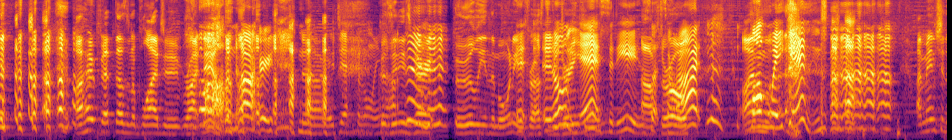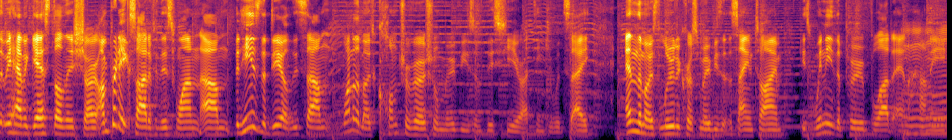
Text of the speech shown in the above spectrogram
I hope that doesn't apply to right now. oh no, no, definitely Because it is very early in the morning for us to be oh drinking. yes, it is. After That's all, all right. Long weekend. I mentioned that we have a guest on this show. I'm pretty excited for this one. Um, but here's the deal: this um, one of the most controversial movies of this year, I think you would say, and the most ludicrous movies at the same time is Winnie the Pooh: Blood and Honey.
